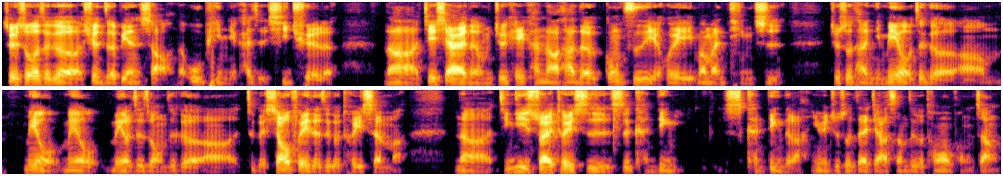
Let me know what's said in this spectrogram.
所以说这个选择变少，那物品也开始稀缺了。那接下来呢，我们就可以看到它的工资也会慢慢停滞，就说它你没有这个啊、没有没有没有这种这个呃这个消费的这个推升嘛，那经济衰退是是肯定。是肯定的啦，因为就是说再加上这个通货膨胀，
